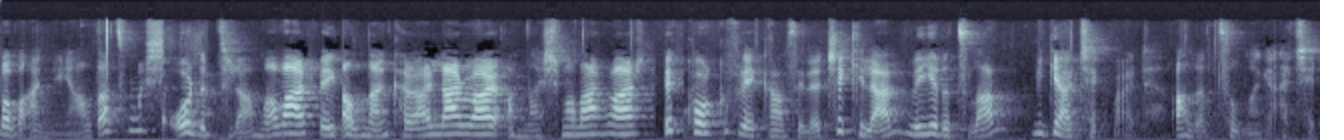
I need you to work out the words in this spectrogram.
baba anneyi aldatmış. Orada travma var ve alınan kararlar var, anlaşmalar var ve korku frekansıyla çekilen ve yaratılan bir gerçek vardı. Aldatılma gerçeği.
